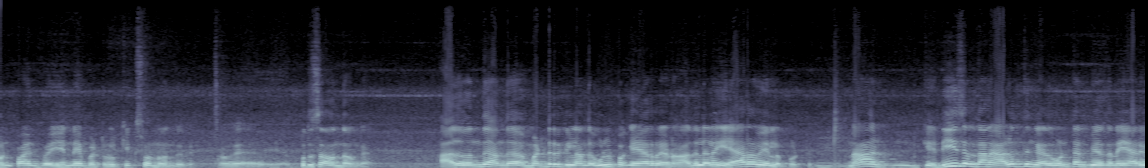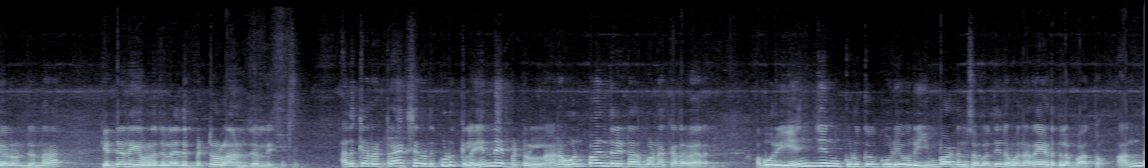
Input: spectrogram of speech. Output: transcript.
ஒன் பாயிண்ட் ஃபைவ் எண்ணெய் பெட்ரோல் கிக்ஸ் ஒன்று வந்தது. அவங்க புதுசாக வந்தவங்க. அது வந்து அந்த மட் இருக்குல்ல அந்த உள்பக்கம் ஏறுற இடம் அதுலலாம் ஏறவே இல்லை போட்டு. நான் டீசல் தானே அழுத்துங்க அது ஒன் டன் பேஸ் தானே ஏறி வரும்னு சொன்னால் அப்புறம் சொல்ல இது பெட்ரோலான்னு சொல்லி. அதுக்கான ட்ராக்ஷன் அது கொடுக்கல. எண்ணெய் பெட்ரோல் ஆனால் ஒன் பாயிண்ட் த்ரீ டர்போனா கதை வேறு. அப்போ ஒரு என்ஜின் கொடுக்கக்கூடிய ஒரு இம்பார்ட்டன்ஸை பற்றி நம்ம நிறைய இடத்துல பார்த்தோம். அந்த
